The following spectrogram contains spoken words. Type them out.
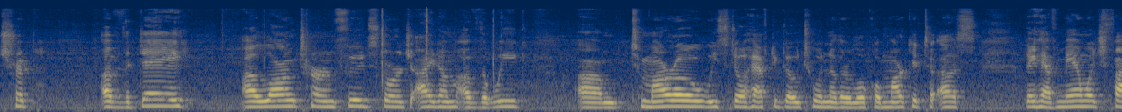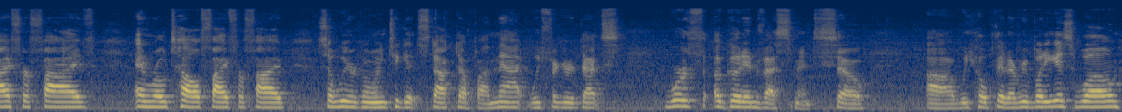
trip of the day, a long-term food storage item of the week. Um, tomorrow we still have to go to another local market to us. They have Manwich 5 for 5 and Rotel 5 for 5. So we're going to get stocked up on that. We figured that's worth a good investment. So uh, we hope that everybody is well.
